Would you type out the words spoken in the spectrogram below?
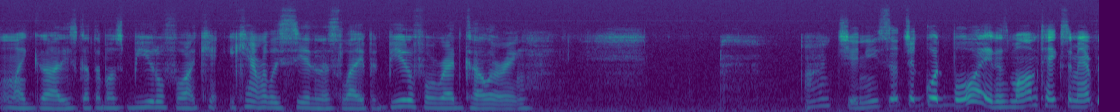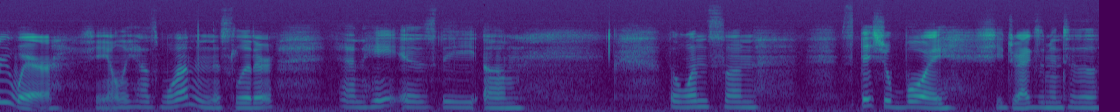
Oh my god, he's got the most beautiful, I can't, you can't really see it in this light, but beautiful red coloring. Aren't you? And he's such a good boy, and his mom takes him everywhere. She only has one in this litter, and he is the, um, the one son special boy. She drags him into the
